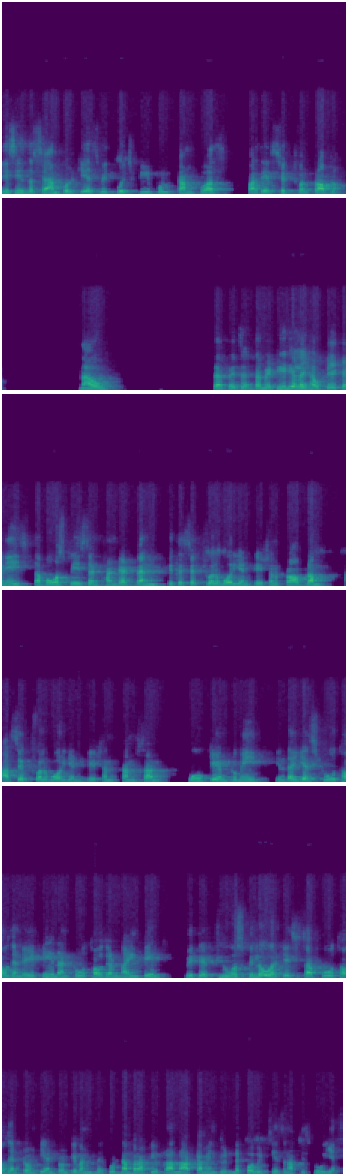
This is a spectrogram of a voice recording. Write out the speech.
This is the sample case with which people come to us for their sexual problem. Now, the, the material I have taken is the most recent 100 men with a sexual orientation problem or sexual orientation concern who came to me in the years 2018 and 2019 with a few spillover cases of 2020 and 21. A good number of people are not coming during the COVID season of these two years.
